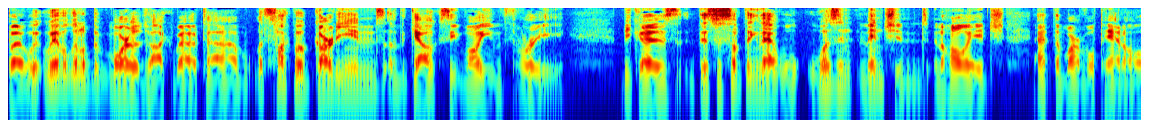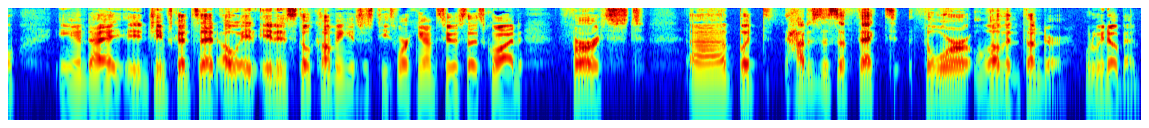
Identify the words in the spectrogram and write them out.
But we, we have a little bit more to talk about. Um, let's talk about Guardians of the Galaxy Volume Three because this was something that w- wasn't mentioned in Hall H at the Marvel panel and I it, James Gunn said, "Oh, it, it is still coming. It's just he's working on Suicide Squad first. Uh, but how does this affect Thor: Love and Thunder? What do we know, Ben?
